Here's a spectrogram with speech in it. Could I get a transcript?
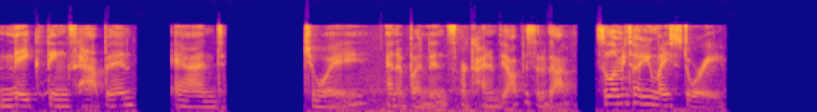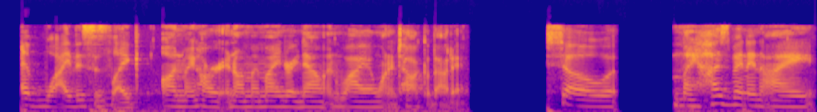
make things happen. And joy and abundance are kind of the opposite of that. So let me tell you my story of why this is like on my heart and on my mind right now and why I want to talk about it. So, my husband and I,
